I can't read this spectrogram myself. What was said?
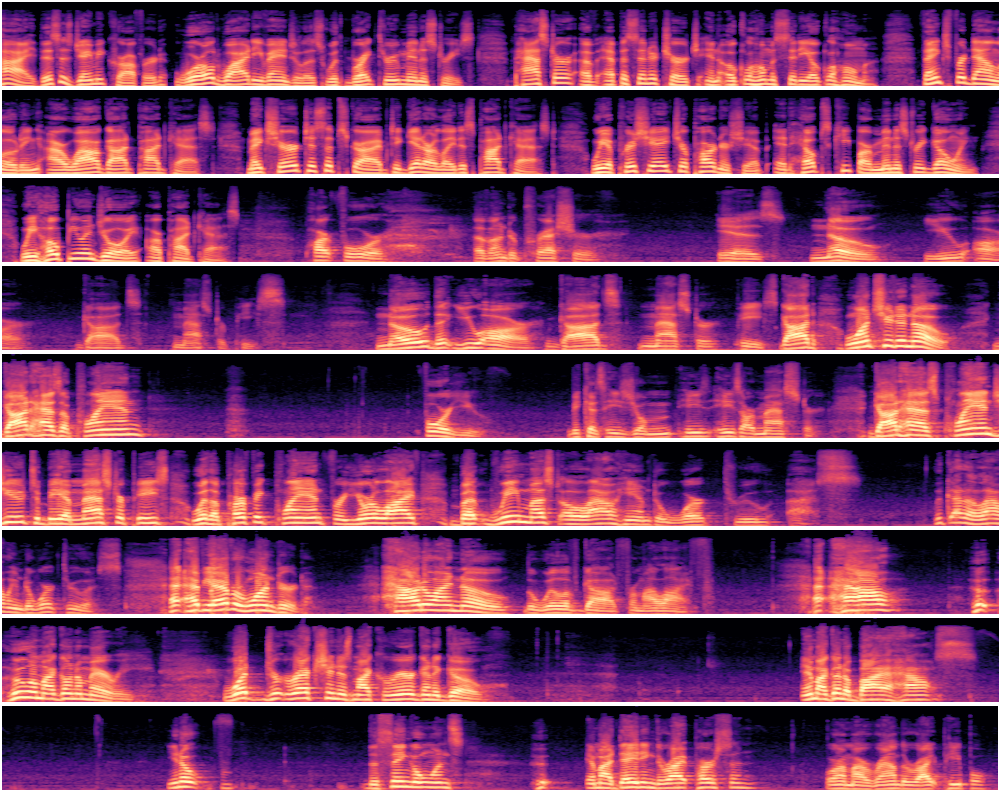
Hi, this is Jamie Crawford, worldwide evangelist with Breakthrough Ministries, pastor of Epicenter Church in Oklahoma City, Oklahoma. Thanks for downloading our Wow God podcast. Make sure to subscribe to get our latest podcast. We appreciate your partnership, it helps keep our ministry going. We hope you enjoy our podcast. Part four of Under Pressure is Know You Are God's Masterpiece. Know that you are God's masterpiece. God wants you to know God has a plan for you because he's, your, he's, he's our master. God has planned you to be a masterpiece with a perfect plan for your life, but we must allow Him to work through us. We've got to allow Him to work through us. Have you ever wondered, how do I know the will of God for my life? How, who, who am I going to marry? What direction is my career going to go? Am I going to buy a house? You know, the single ones, am I dating the right person or am I around the right people?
